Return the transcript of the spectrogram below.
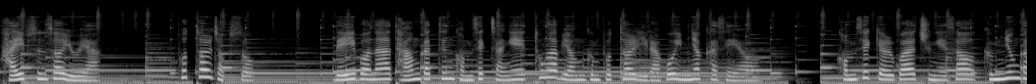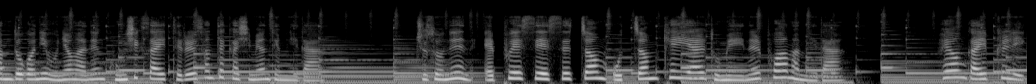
가입 순서 요약. 포털 접속. 네이버나 다음 같은 검색창에 통합연금 포털이라고 입력하세요. 검색 결과 중에서 금융감독원이 운영하는 공식 사이트를 선택하시면 됩니다. 주소는 fss.o.kr 도메인을 포함합니다. 회원가입 클릭.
